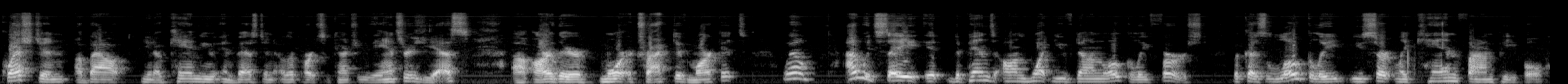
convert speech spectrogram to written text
question about, you know, can you invest in other parts of the country? The answer is yes. Uh, are there more attractive markets? Well, I would say it depends on what you've done locally first because locally you certainly can find people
